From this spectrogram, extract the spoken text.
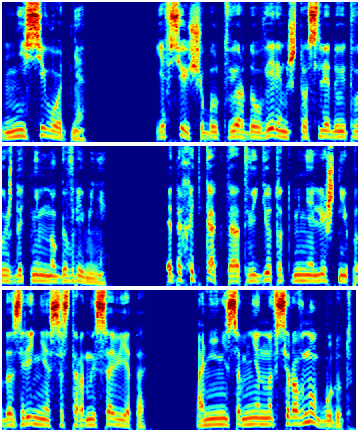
не сегодня. Я все еще был твердо уверен, что следует выждать немного времени. Это хоть как-то отведет от меня лишние подозрения со стороны совета. Они, несомненно, все равно будут,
